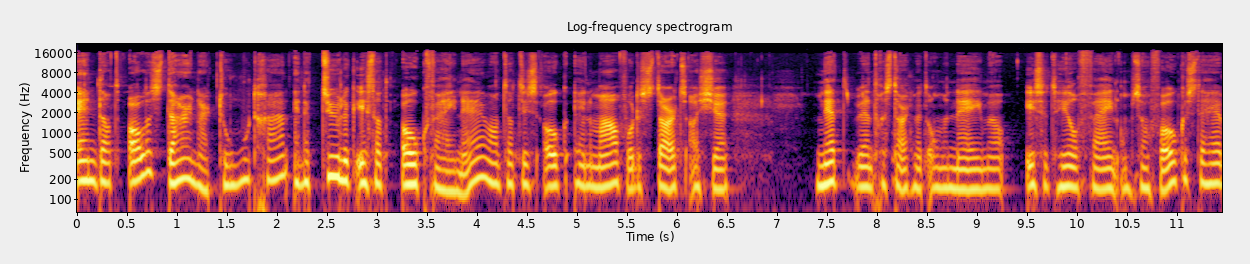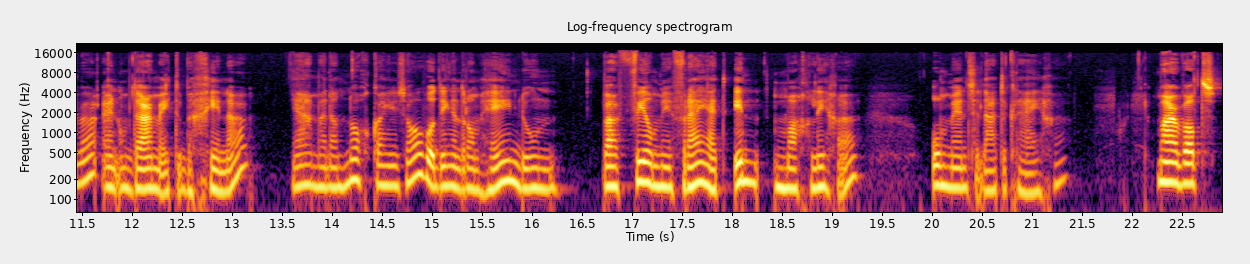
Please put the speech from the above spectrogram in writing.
En dat alles daar naartoe moet gaan. En natuurlijk is dat ook fijn, hè? Want dat is ook helemaal voor de start. Als je net bent gestart met ondernemen, is het heel fijn om zo'n focus te hebben en om daarmee te beginnen. Ja, maar dan nog kan je zoveel dingen eromheen doen waar veel meer vrijheid in mag liggen om mensen daar te krijgen. Maar wat,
